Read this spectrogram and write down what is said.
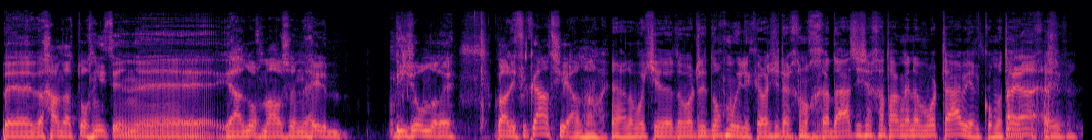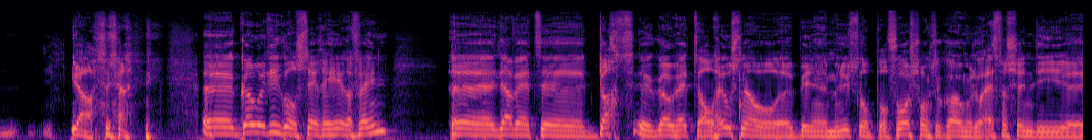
we, we gaan daar toch niet een, eh, ja, nogmaals een hele bijzondere kwalificatie aan hangen. Ja, dan, word je, dan wordt het nog moeilijker. Als je daar nog gradaties aan gaat hangen, dan wordt daar weer een commentaar Nou ja, gegeven. Ja, ja. Eh, Go Ahead Eagles tegen Herenveen. Daar werd, eh, dacht eh, Go Ahead al heel snel eh, binnen een minuut op, op voorsprong te komen door Edversen die eh,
